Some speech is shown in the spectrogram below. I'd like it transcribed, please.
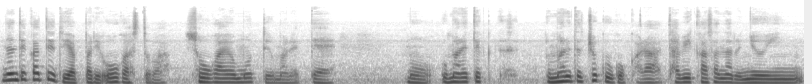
なんでかっていうとやっぱりオーガストは障害を持って生まれてもう生まれて生まれた直後から度重なる入院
